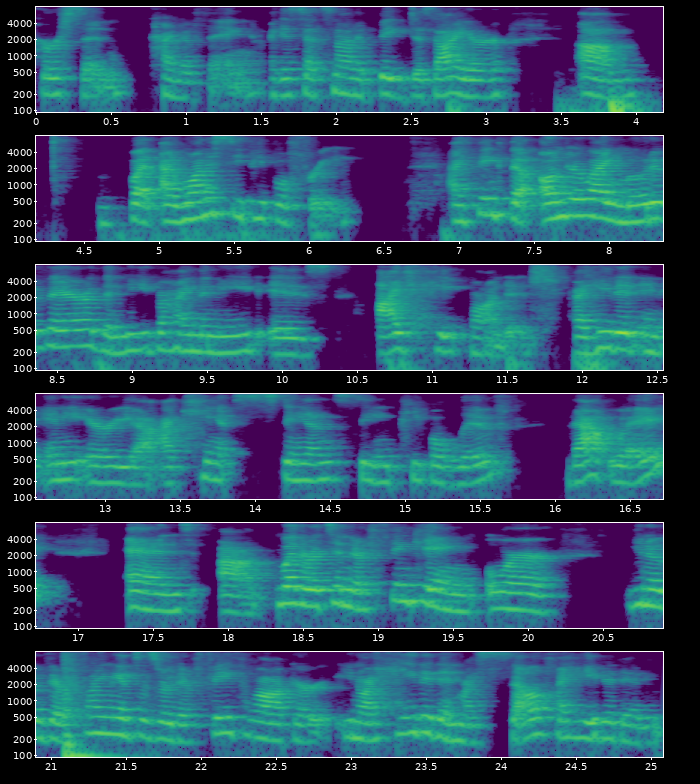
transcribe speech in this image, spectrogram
person kind of thing. I guess that's not a big desire. Um, but I want to see people free. I think the underlying motive there, the need behind the need is I hate bondage. I hate it in any area. I can't stand seeing people live that way. And um, whether it's in their thinking or you know their finances or their faith walk or you know i hate it in myself. I hate it in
